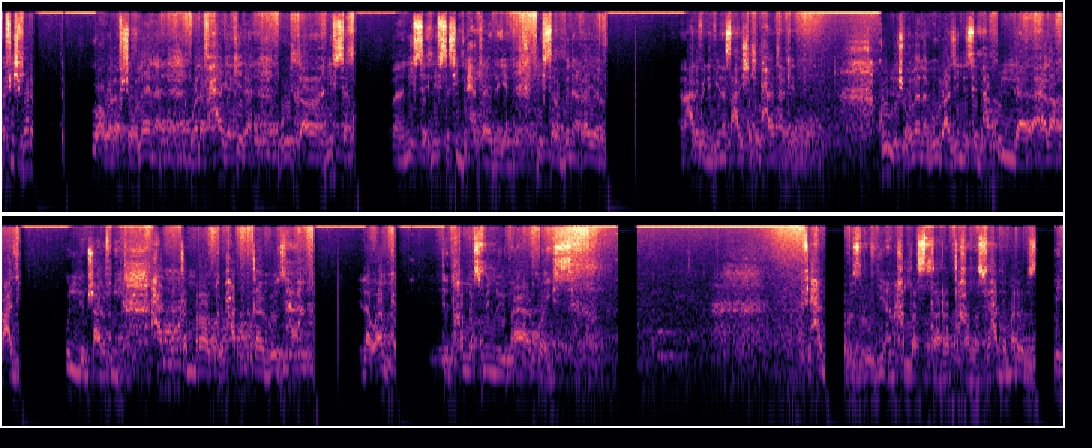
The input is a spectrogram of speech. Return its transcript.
مفيش مره ولا في شغلانة ولا في حاجة كده وقلت آه نفسي أنا نفسي نفسي أسيب الحكاية دي. نفسي ربنا يغير. أنا عارف إن في ناس عايشة طول حياتها كده. كل شغلانة بيقولوا عايزين نسيبها كل علاقة عايزين كل مش عارف مين. حتى مراته حتى جوزها لو أمكن تتخلص منه يبقى كويس. في حد بالظروف دي؟ أنا خلصت قربت أخلص. في حد مر بالظروف دي؟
